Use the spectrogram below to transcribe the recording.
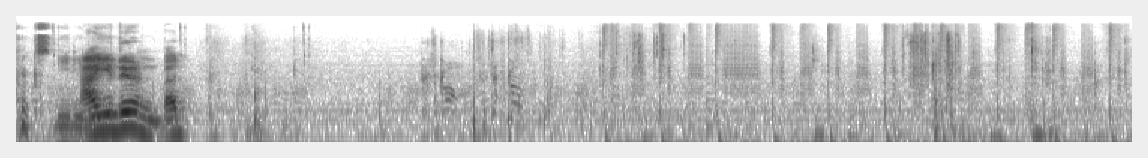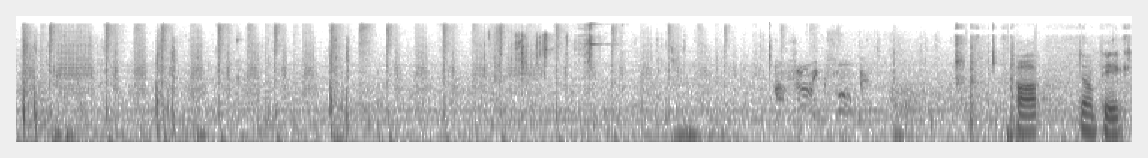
Pix How you doing, bud? Pop. Don't peek.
